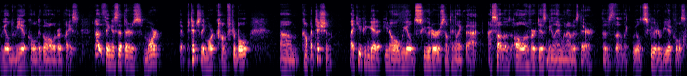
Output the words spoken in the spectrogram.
wheeled vehicle to go all over the place. Another thing is that there's more, potentially more comfortable um, competition. Like you can get, you know, a wheeled scooter or something like that. I saw those all over Disneyland when I was there. Those uh, like wheeled scooter vehicles.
